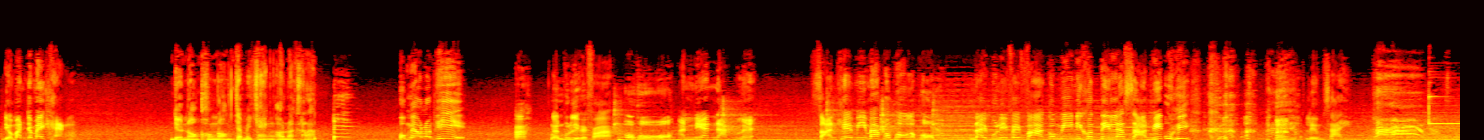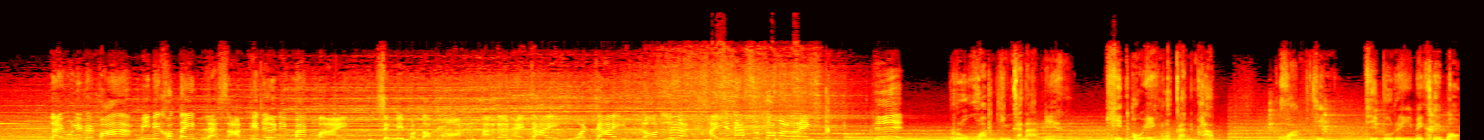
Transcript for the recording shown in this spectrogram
เดี๋ยวมันจะไม่แข็ง เดี๋ยวน้องของน้องจะไม่แข่งเอานะครับ ผมไม่เอาแล้วพี่ อะ งั้นบุหรี่ไฟฟ้า โอ้โห อันเนี้ยหนักเลย สารเคมีมากพอๆกับผม ในบุหรี่ไฟฟ้าก็มีนิโคตินและสารพิษ อุ้ย ลืมใส่ ในบุหรี่ไฟฟ้ามีนิโคติน และสารพิษอื่นอีกมากมาย ซึ่งมีผลต่อปอด ทางเดินหายใจ หัวใจ หลอดเลือดอายนะสุกมะเร็งพี่รู้ความจริงขนาดเนี้ยคิดเอาเองแล้วกันครับ ความจริงที่บุหรี่ไม่เคยบอก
